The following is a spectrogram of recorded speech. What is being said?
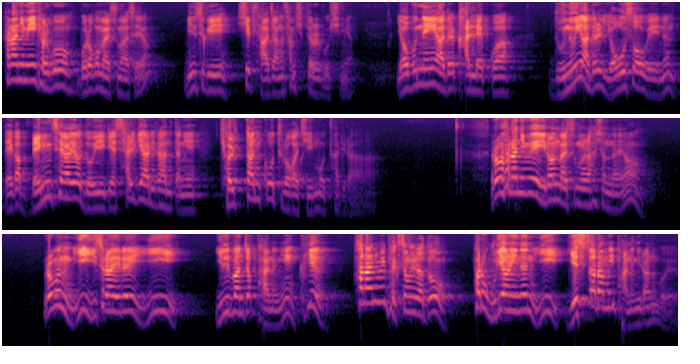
하나님이 결국 뭐라고 말씀하세요? 민수기 14장 30절을 보시면 여분네의 아들 갈렙과 눈의 아들 여호수아 외에는 내가 맹세하여 너희에게 살게 하리라 한 땅에 결단코 들어가지 못하리라. 여러분 하나님 왜 이런 말씀을 하셨나요? 여러분 이 이스라엘의 이 일반적 반응이 그게 하나님의 백성이라도 바로 우리 안에 있는 이 옛사람의 반응이라는 거예요.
